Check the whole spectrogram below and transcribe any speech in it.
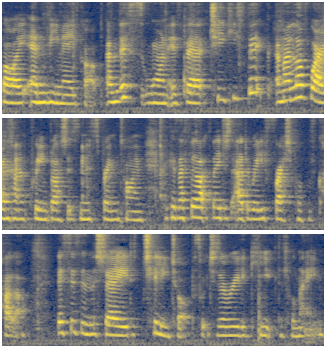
by Envy Makeup and this one is their Cheeky Stick and I love wearing kind of cream blushes in the springtime because I feel like they just add a really fresh pop of colour. This is in the shade Chili Chops, which is a really cute little name.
